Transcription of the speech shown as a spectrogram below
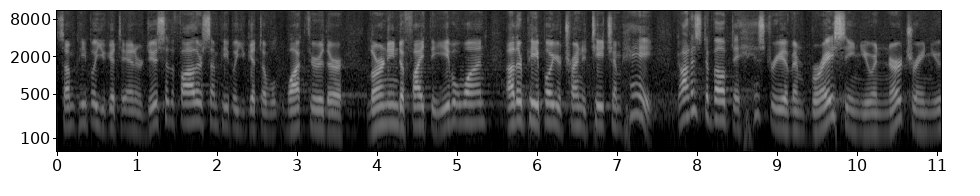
Some people you get to introduce to the Father. Some people you get to walk through their learning to fight the evil one. Other people you're trying to teach them, hey, God has developed a history of embracing you and nurturing you.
